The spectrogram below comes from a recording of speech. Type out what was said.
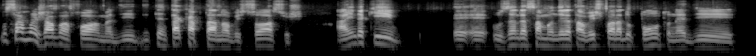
Você arranjava uma forma de, de tentar captar novos sócios, ainda que é, é, usando essa maneira talvez fora do ponto, né, de,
